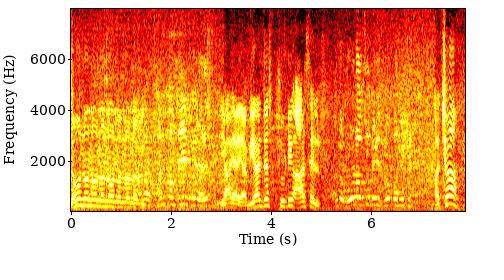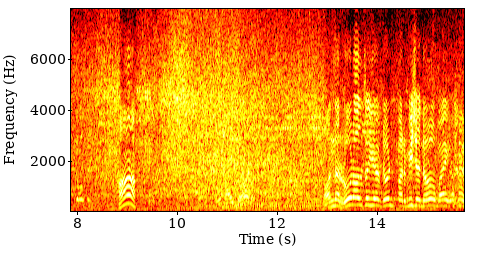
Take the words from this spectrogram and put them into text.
No no no no no no no no you yeah yeah we are just shooting our self अच्छा। हाँ। My god on the road also you have don't permission oh god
